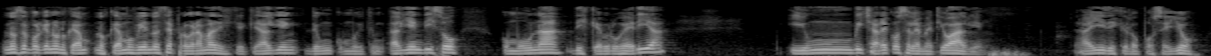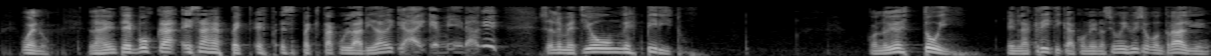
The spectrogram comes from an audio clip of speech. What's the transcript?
no sé por qué no nos quedamos, nos quedamos viendo ese programa de que, alguien de como, alguien hizo como una disque brujería y un bichareco se le metió a alguien. Ahí que lo poseyó. Bueno, la gente busca esa espectacularidad de que, ay, que mira, que se le metió un espíritu. Cuando yo estoy en la crítica, condenación y juicio contra alguien,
